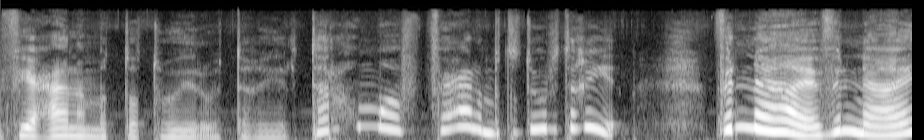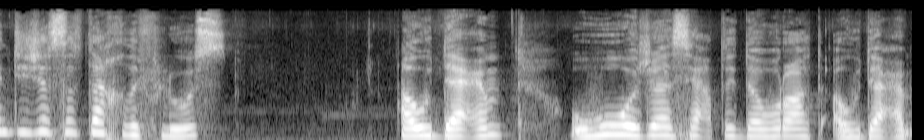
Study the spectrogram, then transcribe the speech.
في عالم التطوير والتغيير. ترى هم في عالم التطوير والتغيير. في النهاية في النهاية أنت جالسة تاخذي فلوس أو دعم وهو جالس يعطي دورات أو دعم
